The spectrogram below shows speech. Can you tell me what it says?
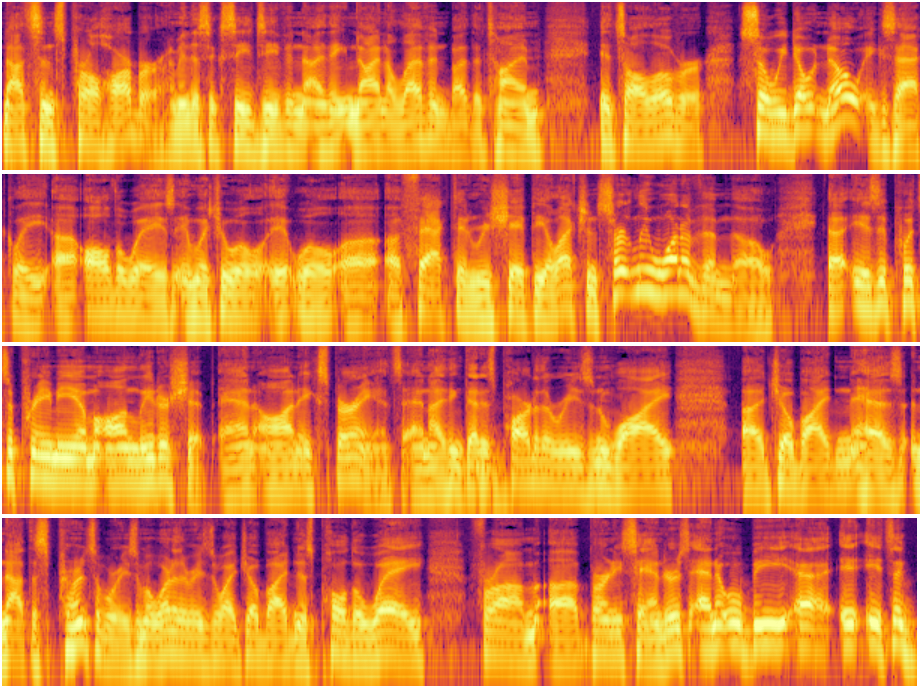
not since Pearl Harbor. I mean, this exceeds even, I think, 9 11 by the time it's all over. So we don't know exactly uh, all the ways in which it will, it will uh, affect and reshape the election. Certainly, one of them, though, uh, is it puts a premium on leadership and on experience. And I think that is hmm. part of the reason why uh, Joe Biden has, not the principal reason, but one of the reasons why Joe Biden has pulled away from uh, Bernie Sanders. And it will be, it, it's a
